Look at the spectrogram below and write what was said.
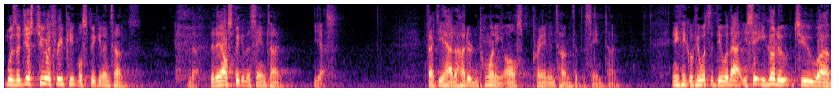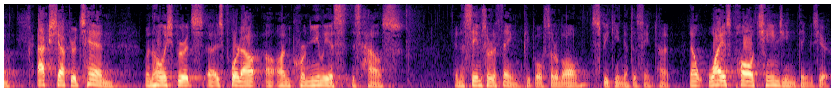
Was there just two or three people speaking in tongues? No. Did they all speak at the same time? Yes. In fact, you had 120 all praying in tongues at the same time. And you think, okay, what's the deal with that? You see, you go to, to um, Acts chapter 10, when the Holy Spirit uh, is poured out uh, on Cornelius' house. And the same sort of thing. People sort of all speaking at the same time. Now, why is Paul changing things here?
